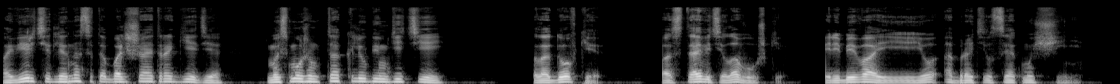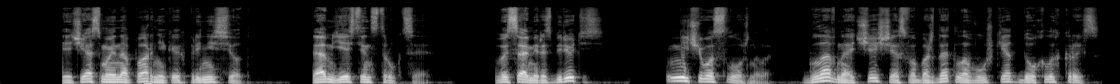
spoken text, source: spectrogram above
Поверьте, для нас это большая трагедия. Мы сможем так любим детей. Кладовки. Поставите ловушки. Перебивая ее, обратился я к мужчине. Сейчас мой напарник их принесет. Там есть инструкция. Вы сами разберетесь? Ничего сложного. Главное, чаще освобождать ловушки от дохлых крыс.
